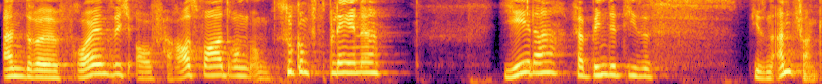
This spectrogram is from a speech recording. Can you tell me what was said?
Andere freuen sich auf Herausforderungen und Zukunftspläne. Jeder verbindet dieses, diesen Anfang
